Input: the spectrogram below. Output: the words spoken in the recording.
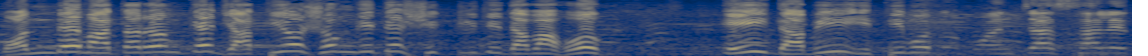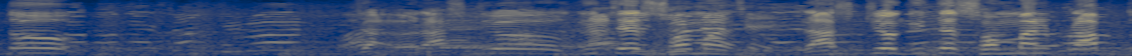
বন্দে মাতরমকে জাতীয় সঙ্গীতের স্বীকৃতি দেওয়া হোক এই দাবি ইতিমধ্যে পঞ্চাশ সালে তো রাষ্ট্রীয় গীতের সম্মান রাষ্ট্রীয় গীতের সম্মান প্রাপ্ত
